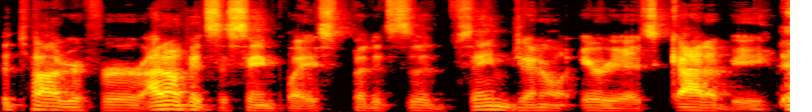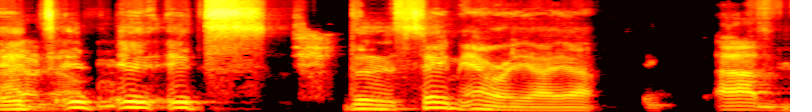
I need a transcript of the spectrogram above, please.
photographer. I don't know if it's the same place, but it's the same general area. It's got to be. I don't it's know. it, it, it's the same area yeah Um,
